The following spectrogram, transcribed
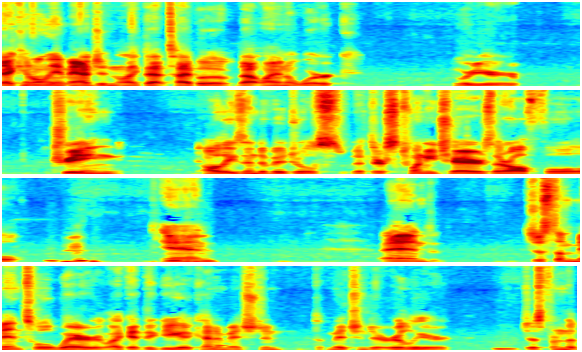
i can only imagine like that type of that line of work where you're treating all these individuals if there's 20 chairs they're all full mm-hmm. and mm-hmm. and just the mental where like i think you kind of mentioned mentioned it earlier mm-hmm. just from the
